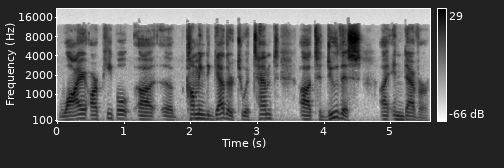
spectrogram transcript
Why are people uh, uh coming together to attempt uh, to do this uh, endeavor?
